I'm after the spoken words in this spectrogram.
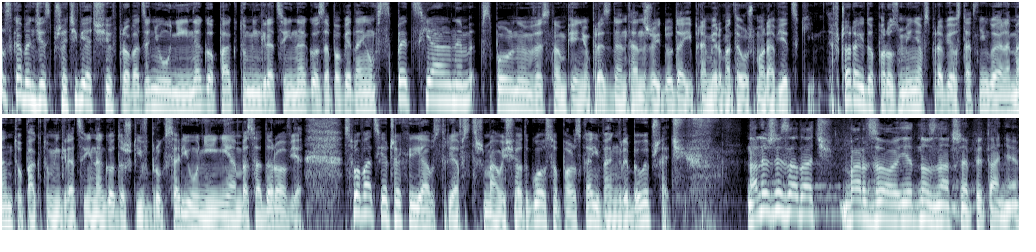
Polska będzie sprzeciwiać się wprowadzeniu unijnego paktu migracyjnego, zapowiadają w specjalnym wspólnym wystąpieniu prezydent Andrzej Duda i premier Mateusz Morawiecki. Wczoraj do porozumienia w sprawie ostatniego elementu paktu migracyjnego doszli w Brukseli unijni ambasadorowie. Słowacja, Czechy i Austria wstrzymały się od głosu, Polska i Węgry były przeciw. Należy zadać bardzo jednoznaczne pytanie.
